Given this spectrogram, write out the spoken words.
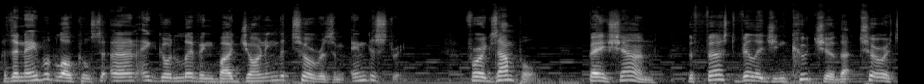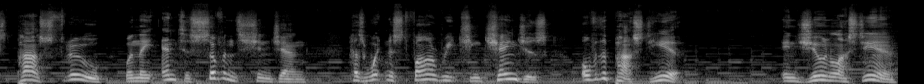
has enabled locals to earn a good living by joining the tourism industry. For example, Beishan, the first village in Kuqa that tourists pass through when they enter southern Xinjiang, has witnessed far reaching changes over the past year. In June last year,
